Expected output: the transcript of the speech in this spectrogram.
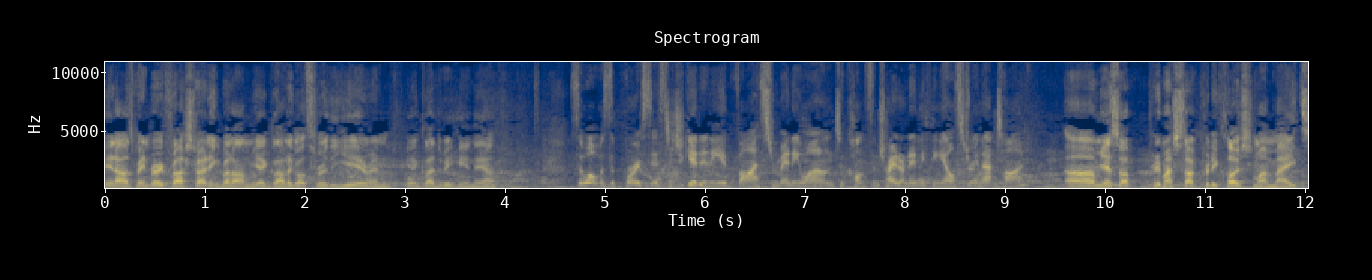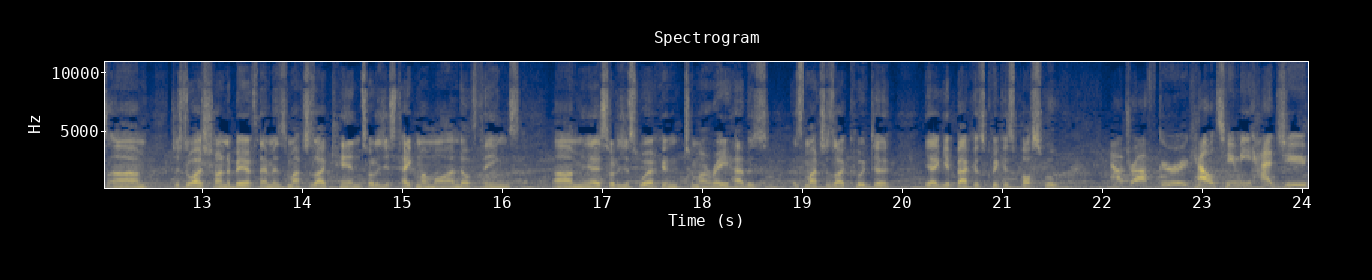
you know, it's been very frustrating, but um, yeah, glad I got through the year and yeah, glad to be here now. So, what was the process? Did you get any advice from anyone to concentrate on anything else during that time? Um, yeah, so I pretty much stuck pretty close to my mates. Um, just always trying to be with them as much as I can, sort of just taking my mind off things. Um, you know, sort of just working to my rehab as, as much as I could to yeah get back as quick as possible. Our draft guru Cal Twomey had you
